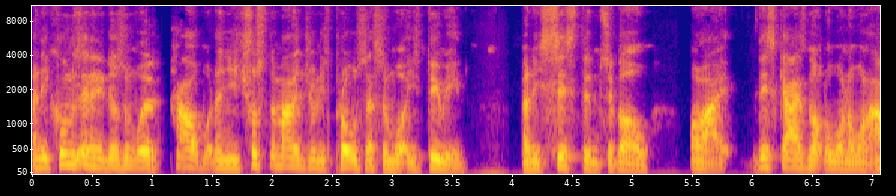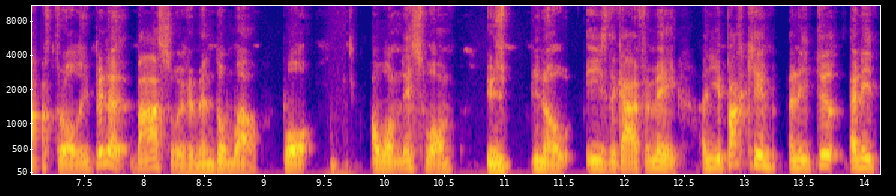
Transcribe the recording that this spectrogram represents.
And he comes in and he doesn't work out, but then you trust the manager and his process and what he's doing and his system to go, all right, this guy's not the one I want after all. He's been at Barca with him and done well, but I want this one who's, you know, he's the guy for me. And you back him and he do and he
